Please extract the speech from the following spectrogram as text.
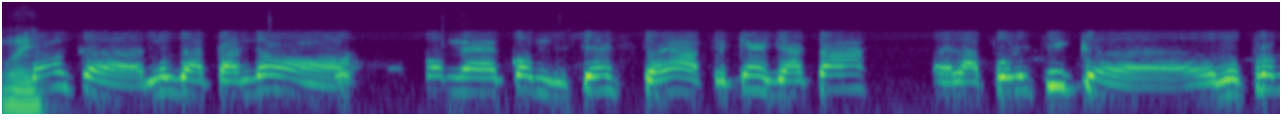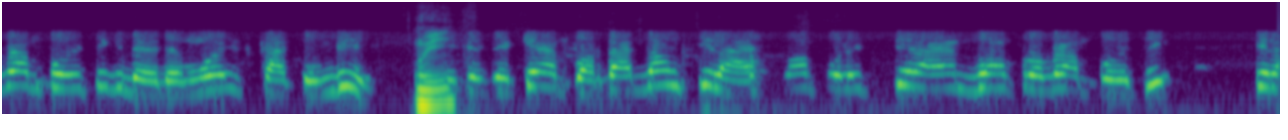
Donc, nous attendons, comme, comme citoyen africain, j'attends euh, la politique, euh, le programme politique de, Moïse Katumbi. Oui. C'est ce qui est important. Donc, s'il a, a, un bon programme politique, s'il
